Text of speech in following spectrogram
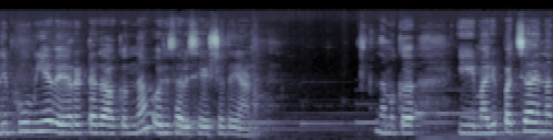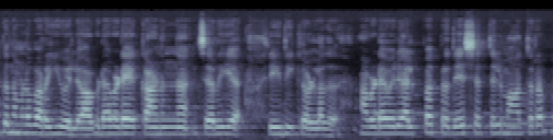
മരുഭൂമിയെ വേറിട്ടതാക്കുന്ന ഒരു സവിശേഷതയാണ്. നമുക്ക് ഈ മരുപ്പച്ച എന്നൊക്കെ നമ്മൾ പറയുമല്ലോ അവിടെ അവിടെ കാണുന്ന ചെറിയ രീതിക്കുള്ളത്. അവിടെ ഒരു അല്പ പ്രദേശത്തിൽ മാത്രം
